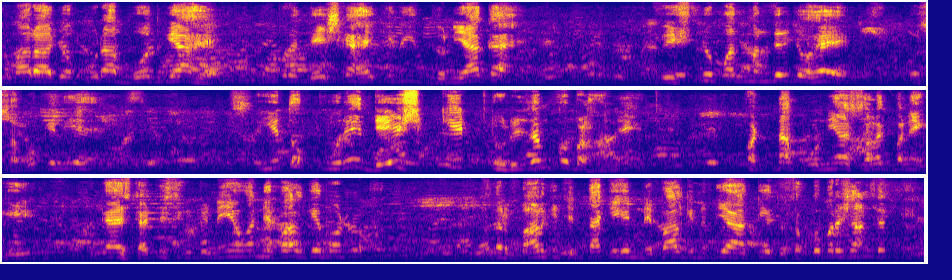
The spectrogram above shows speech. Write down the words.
हमारा जो पूरा बोध गया है पूरे देश का है कि नहीं? दुनिया का है। विष्णुपद मंदिर जो है, वो सबों के लिए है। ये तो पूरे देश के टूरिज़्म को बढ़ाने पटना पूर्णिया सड़क बनेगी तो क्या स्टडी सिक्योरिटी नहीं होगा नेपाल के बॉर्डर पर अगर बाढ़ की चिंता की नेपाल की नदियाँ आती है तो सबको परेशान करती है।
